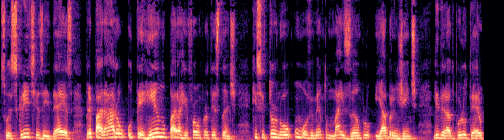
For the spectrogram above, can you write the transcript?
suas críticas e ideias prepararam o terreno para a reforma protestante que se tornou um movimento mais amplo e abrangente, liderado por Lutero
